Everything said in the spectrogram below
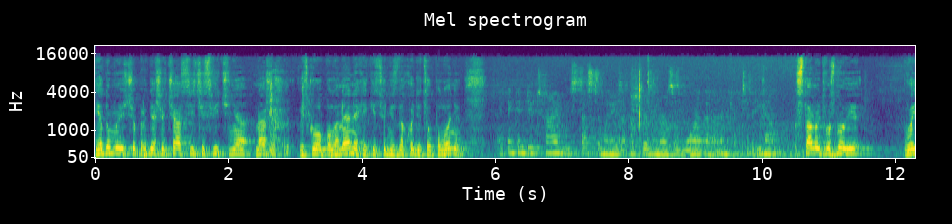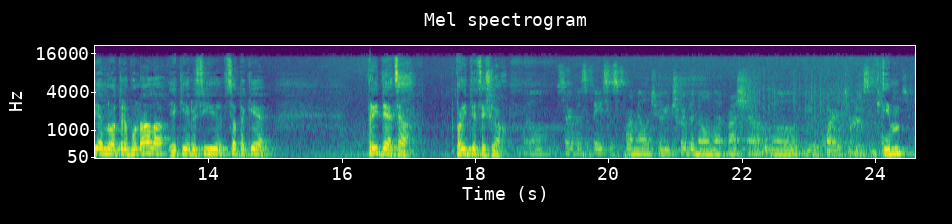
Я думаю, що прийде ще час всі ці свідчення наших військовополонених, які сьогодні знаходяться в полоні, I think in due time, these testimonies of the prisoners of war that are in captivity now стануть в основі воєнного трибунала, який Росії все-таки прийдеться пройти цей шлях. serve as a basis for a military tribunal that Russia will be required to be subjected to.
